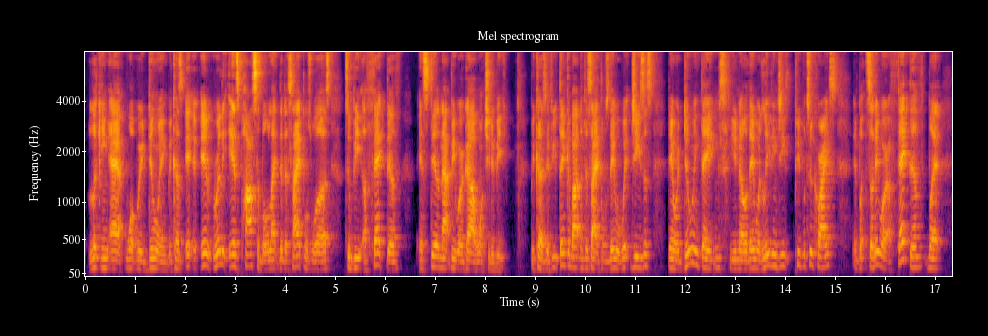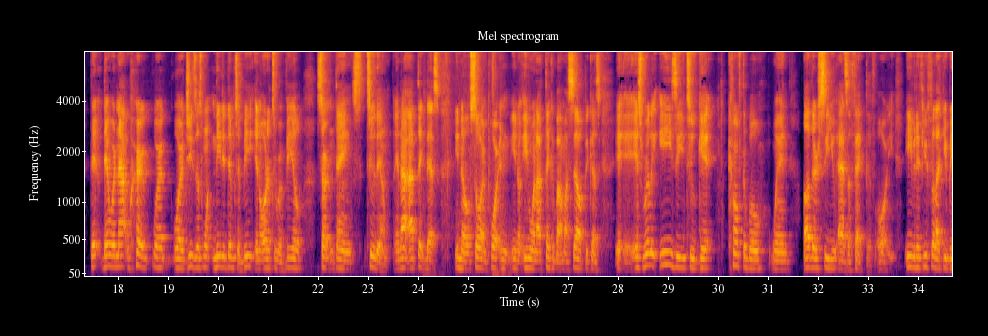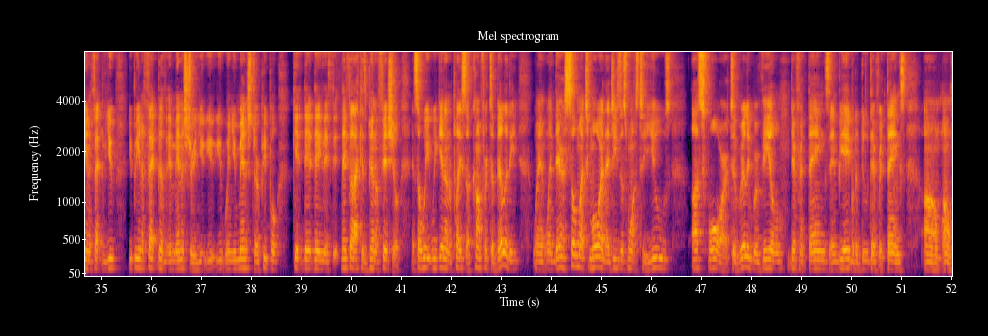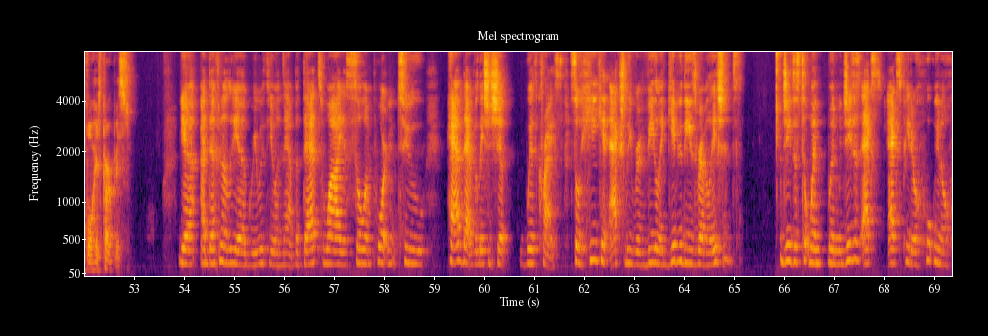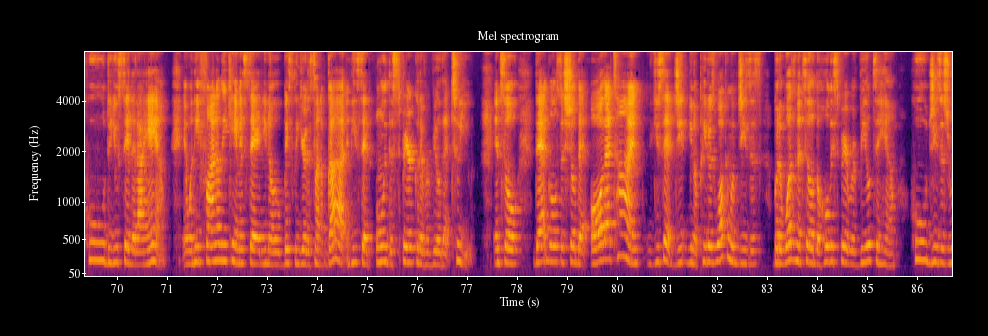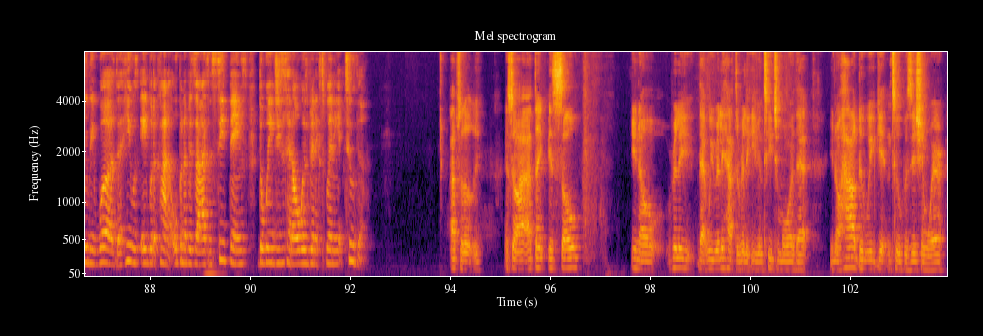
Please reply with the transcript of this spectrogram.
looking at what we're doing because it, it really is possible, like the disciples was, to be effective and still not be where God wants you to be. Because if you think about the disciples, they were with Jesus, they were doing things, you know, they were leading people to Christ, but so they were effective, but they, they were not where, where, where Jesus want, needed them to be in order to reveal certain things to them. And I, I, think that's, you know, so important, you know, even when I think about myself, because it, it's really easy to get comfortable when others see you as effective. Or even if you feel like you're being effective you you being effective in ministry. You you, you when you minister people get they, they they feel like it's beneficial. And so we, we get in a place of comfortability when when there's so much more that jesus wants to use us for to really reveal different things and be able to do different things um, um for his purpose. Yeah i definitely agree with you on that but that's why it's so important to have that relationship with Christ so he can actually reveal and give you these revelations. Jesus when when when Jesus asked asked Peter who you know who do you say that I am and when he finally came and said you know basically you're the son of God and he said only the spirit could have revealed that to you and so that goes to show that all that time you said you know Peter's walking with Jesus but it wasn't until the Holy Spirit revealed to him who Jesus really was, that he was able to kind of open up his eyes and see things the way Jesus had always been explaining it to them. Absolutely. And so I, I think it's so, you know, really that we really have to really even teach more that, you know, how do we get into a position where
